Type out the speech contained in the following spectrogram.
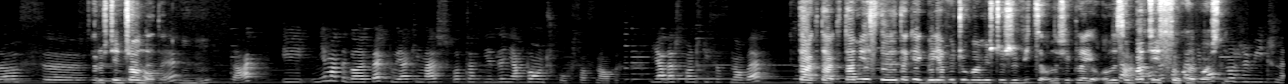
roz, e, Rozcieńczone. Zielony. Tak. Mhm. tak? I nie ma tego efektu, jaki masz podczas jedzenia pączków sosnowych. Jadasz pączki sosnowe? Tak, tak, tam jest e, tak jakby ja wyczuwam jeszcze żywice, one się kleją, one są Tak, bardziej one suche są takie właśnie. mocno żywiczne.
